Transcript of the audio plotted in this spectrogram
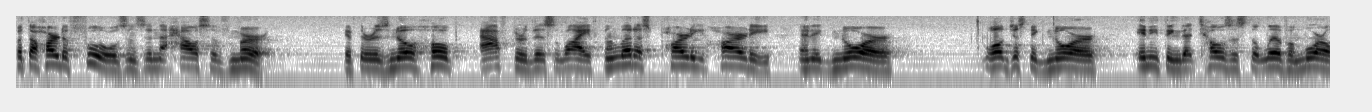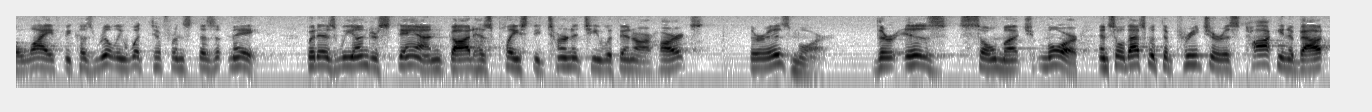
but the heart of fools is in the house of mirth. If there is no hope after this life, then let us party hardy and ignore, well, just ignore anything that tells us to live a moral life, because really, what difference does it make? But as we understand God has placed eternity within our hearts, there is more. There is so much more. And so that's what the preacher is talking about.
